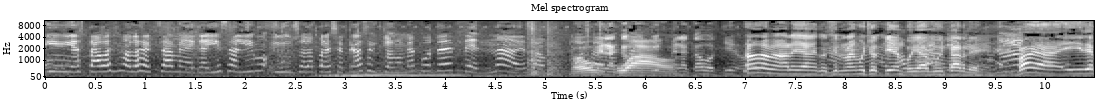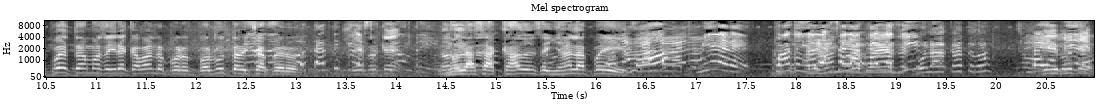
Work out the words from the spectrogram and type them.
y, y estaba haciendo los exámenes, de ahí salimos y solo apareció atrás y yo no me acordé de nada de esa Oh, me la acabo aquí, wow. me la acabo aquí. No, mejor ya si no hay mucho tiempo, ya es muy tarde. Vaya, y después te vamos a ir acabando por, por ruta, bicha, lo pero importante es que la porque- hombre. no la has sacado, enseñala, pues. No, mire, ve, cuando yo la estoy hablando aquí, Hola, acá te va. vaya, mire,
